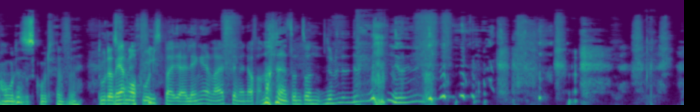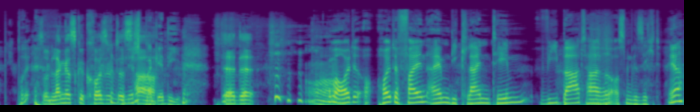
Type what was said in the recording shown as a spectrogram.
Oh, das ist gut. Du, das Wäre auch gut. fies bei der Länge, weißt du, wenn du auf einmal so, so ein So ein langes gekräuseltes Haar. Spaghetti. Der, der, guck mal, oh. heute, heute fallen einem die kleinen Themen wie Barthaare aus dem Gesicht. Ja,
